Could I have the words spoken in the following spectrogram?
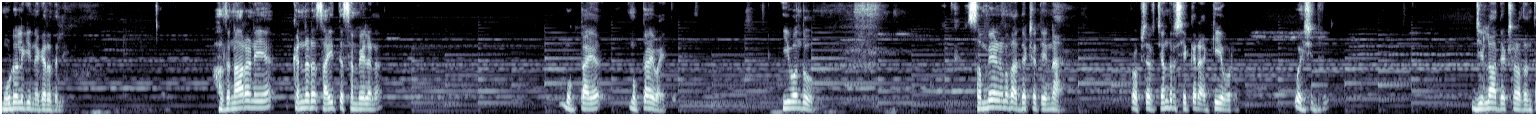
ಮೂಡಲಗಿ ನಗರದಲ್ಲಿ ಹದಿನಾರನೆಯ ಕನ್ನಡ ಸಾಹಿತ್ಯ ಸಮ್ಮೇಳನ ಮುಕ್ತಾಯ ಮುಕ್ತಾಯವಾಯಿತು. ಈ ಒಂದು ಸಮ್ಮೇಳನದ ಅಧ್ಯಕ್ಷತೆಯನ್ನು ಪ್ರೊಫೆಸರ್ ಚಂದ್ರಶೇಖರ್ ಅಕ್ಕಿಯವರು ವಹಿಸಿದರು. ಜಿಲ್ಲಾಧ್ಯಕ್ಷರಾದಂಥ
